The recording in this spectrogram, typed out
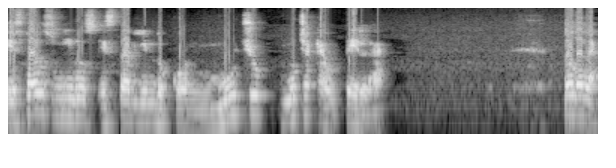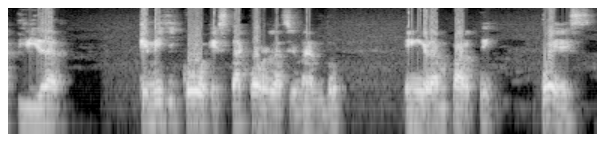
Estados Unidos está viendo con mucho, mucha cautela toda la actividad que México está correlacionando en gran parte, pues,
